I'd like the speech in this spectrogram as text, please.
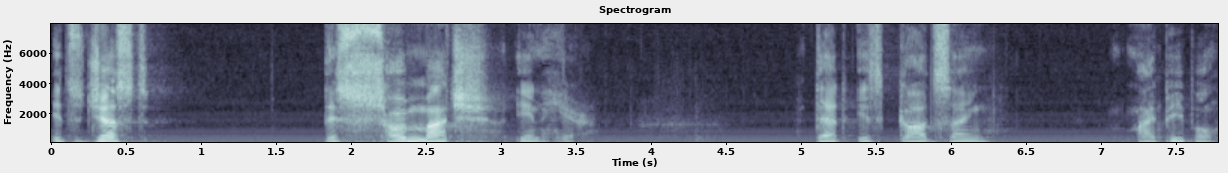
It's just, there's so much in here that is God saying, My people,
